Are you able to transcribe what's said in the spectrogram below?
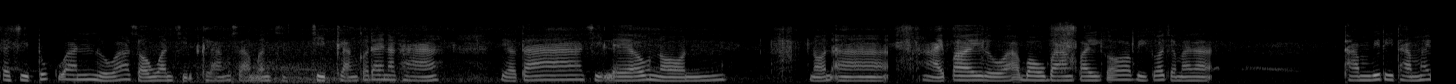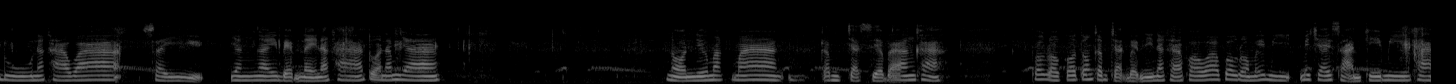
จะฉีดทุกวันหรือว่าสองวันฉีดครั้งสามวันฉีดฉีดครั้งก็ได้นะคะ เดี๋ยวถ้าฉีดแล้วหนอนหนอนอ่าหายไปหรือว่าเบาบางไปก็บีก็จะมา ทำวิธีทำให้ดูนะคะว่าใส่ยังไงแบบไหนนะคะ ตัวน้ำยา หนอนเยอะมากๆกำจัดเสียบ้างค่ะ พวกเราก็ต้องกำจัดแบบนี้นะคะ เพราะว่าพวกเราไม่มีไม่ใช้สารเคมีค่ะ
